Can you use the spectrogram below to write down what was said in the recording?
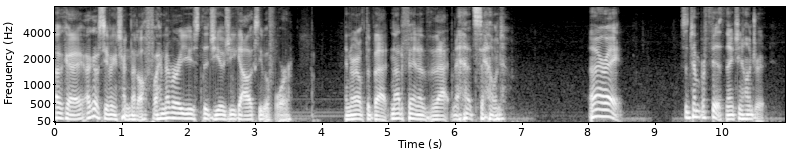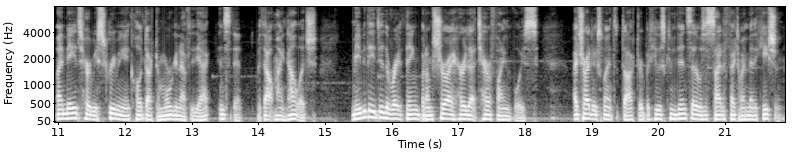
Okay, I gotta see if I can turn that off. I've never used the GOG Galaxy before. And right off the bat, not a fan of that, that sound. Alright. September 5th, 1900. My maids heard me screaming and called Dr. Morgan after the incident, without my knowledge. Maybe they did the right thing, but I'm sure I heard that terrifying voice. I tried to explain it to the doctor, but he was convinced that it was a side effect of my medication.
